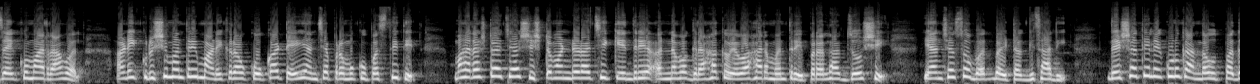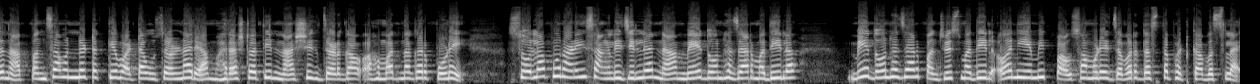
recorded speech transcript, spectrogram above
जयकुमार रावल आणि कृषी मंत्री माणिकराव कोकाटे यांच्या प्रमुख उपस्थितीत महाराष्ट्राच्या शिष्टमंडळाची केंद्रीय अन्न व ग्राहक व्यवहार मंत्री प्रल्हाद जोशी यांच्यासोबत बैठक झाली. देशातील एकूण कांदा उत्पादनात पंचावन्न टक्के वाटा उचलणाऱ्या महाराष्ट्रातील नाशिक जळगाव अहमदनगर पुणे सोलापूर आणि सांगली जिल्ह्यांना मे दोन हजार मधील मे दोन हजार पंचवीस मधील अनियमित पावसामुळे जबरदस्त फटका बसलाय.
